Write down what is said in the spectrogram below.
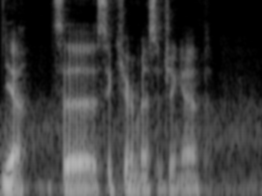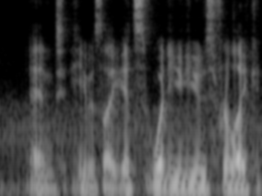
Yeah, it's a secure messaging app. And he was like, It's what you use for like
